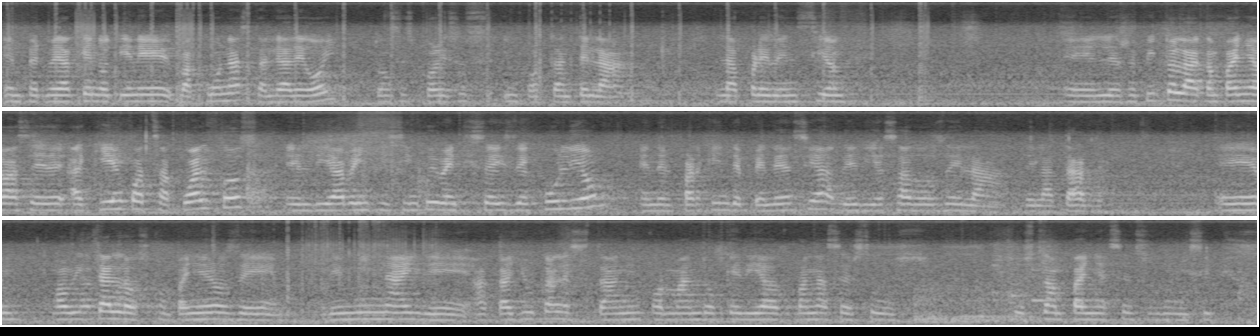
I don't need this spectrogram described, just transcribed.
enfermedad que no tiene vacuna hasta el día de hoy, entonces por eso es importante la, prevención. Eh, les repito, la campaña va a ser aquí en Coatzacoalcos el día 25 y 26 de julio en el Parque Independencia de 10 a 2 de la, de la tarde. Eh, ahorita los compañeros de, Mina y de Acayucan les están informando qué días van a hacer sus campañas en sus municipios.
